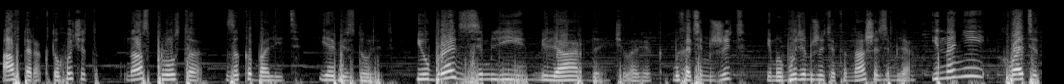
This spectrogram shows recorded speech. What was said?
автора, кто хочет нас просто закабалить и обездолить. И убрать с земли миллиарды человек. Мы хотим жить и мы будем жить, это наша земля. И на ней хватит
